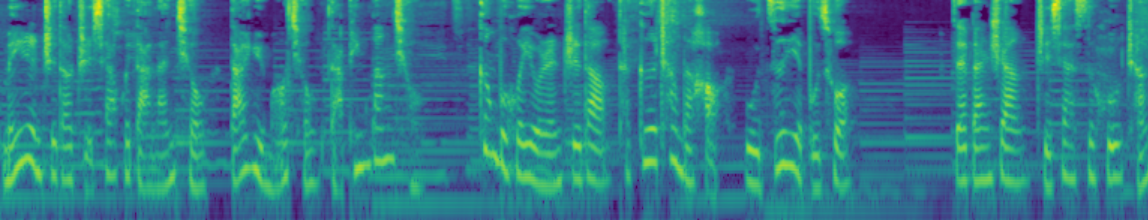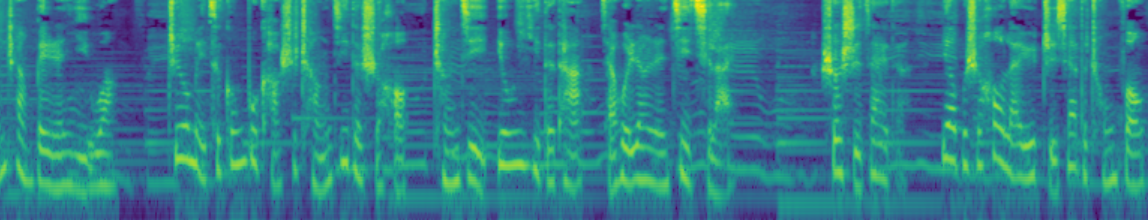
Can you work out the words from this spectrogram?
没人知道芷夏会打篮球、打羽毛球、打乒乓球，更不会有人知道她歌唱得好，舞姿也不错。在班上，芷夏似乎常常被人遗忘。只有每次公布考试成绩的时候，成绩优异的她才会让人记起来。说实在的。要不是后来与纸下的重逢，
